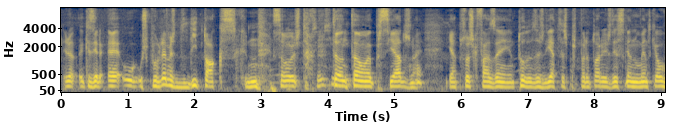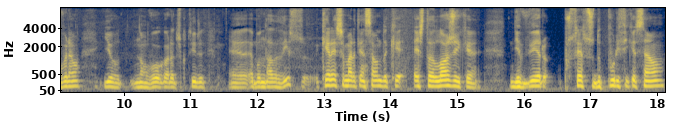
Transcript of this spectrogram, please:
Quer dizer, é, os programas de detox que são hoje tão, tão, tão apreciados, não é? E há pessoas que fazem todas as dietas preparatórias desse grande momento que é o verão, e eu não vou agora discutir a bondade disso. Quero é chamar a atenção de que esta lógica de haver processos de purificação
